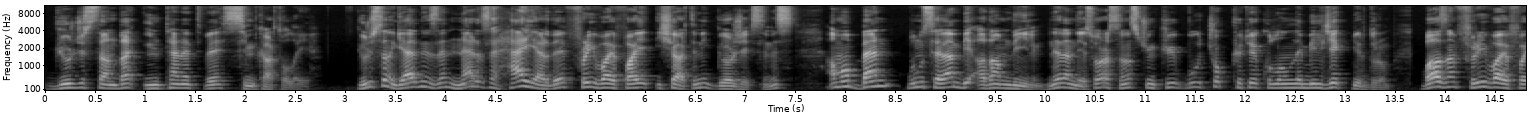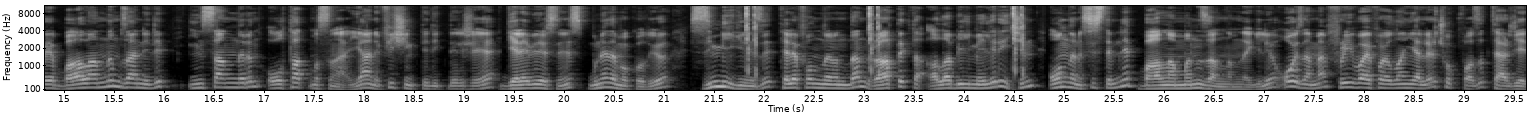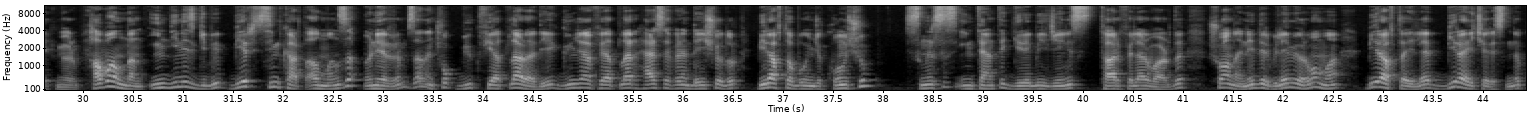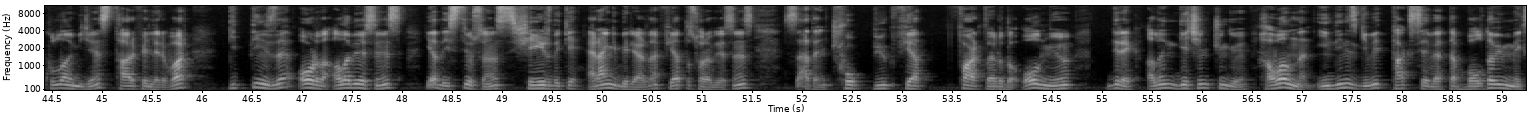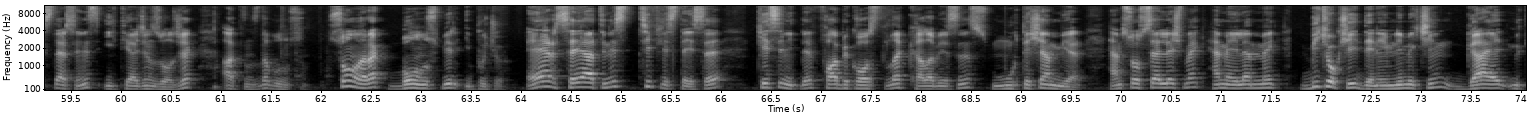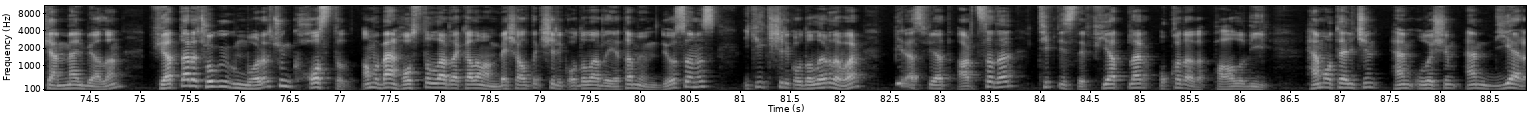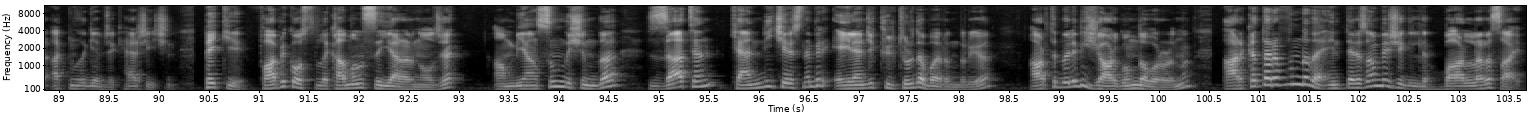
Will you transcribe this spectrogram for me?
Gürcistan'da internet ve sim kart olayı. Gürcistan'a geldiğinizde neredeyse her yerde free wifi işaretini göreceksiniz. Ama ben bunu seven bir adam değilim. Neden diye sorarsanız çünkü bu çok kötüye kullanılabilecek bir durum. Bazen free wifi'ye bağlandım zannedip insanların olta atmasına yani phishing dedikleri şeye gelebilirsiniz. Bu ne demek oluyor? Sizin bilginizi telefonlarından rahatlıkla alabilmeleri için onların sistemine bağlanmanız anlamına geliyor. O yüzden ben free wifi olan yerleri çok fazla tercih etmiyorum. Havaalanından indiğiniz gibi bir sim kart almanızı öneririm. Zaten çok büyük fiyatlar da değil. Güncel fiyatlar her seferinde değişiyordur. Bir hafta boyunca konuşup sınırsız internete girebileceğiniz tarifeler vardı. Şu anda nedir bilemiyorum ama bir hafta ile bir ay içerisinde kullanabileceğiniz tarifeleri var. Gittiğinizde oradan alabilirsiniz ya da istiyorsanız şehirdeki herhangi bir yerden fiyat da sorabilirsiniz. Zaten çok büyük fiyat farkları da olmuyor. Direkt alın geçin çünkü havalimanından indiğiniz gibi taksiye veya da Bolt'a binmek isterseniz ihtiyacınız olacak. Aklınızda bulunsun. Son olarak bonus bir ipucu. Eğer seyahatiniz Tiflis'te ise kesinlikle Fabrika Hostel'da kalabilirsiniz. Muhteşem bir yer. Hem sosyalleşmek hem eğlenmek birçok şeyi deneyimlemek için gayet mükemmel bir alan. Fiyatlar da çok uygun bu arada çünkü hostel. Ama ben hostelllarda kalamam 5-6 kişilik odalarda yatamıyorum diyorsanız 2 kişilik odaları da var. Biraz fiyat artsa da Tiflis'te fiyatlar o kadar da pahalı değil. Hem otel için hem ulaşım hem diğer aklınıza gelecek her şey için. Peki Fabrika Hostel'da kalmanın size yararı ne olacak? Ambiyansın dışında zaten kendi içerisinde bir eğlence kültürü de barındırıyor. Artı böyle bir jargonu da var oranın. Arka tarafında da enteresan bir şekilde barlara sahip.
